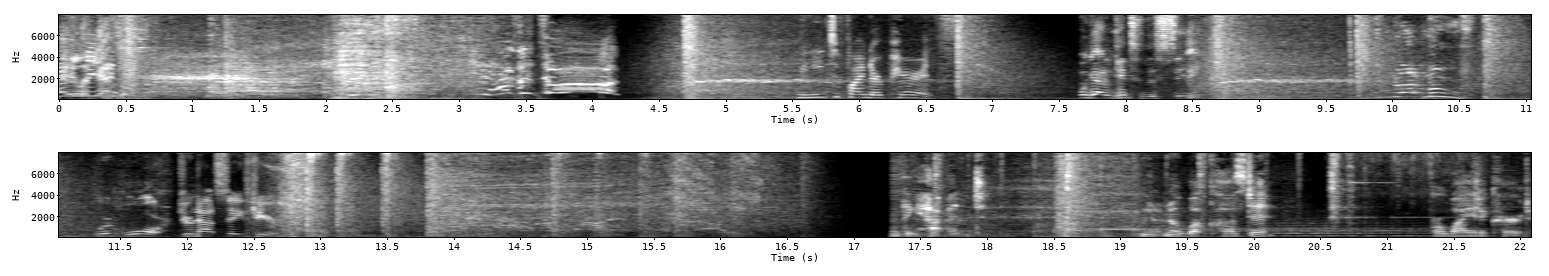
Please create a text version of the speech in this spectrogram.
Alien? It has a dog! We need to find our parents. We gotta get to the city. Do not move! We're at war. You're not safe here. Something happened. We don't know what caused it or why it occurred.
